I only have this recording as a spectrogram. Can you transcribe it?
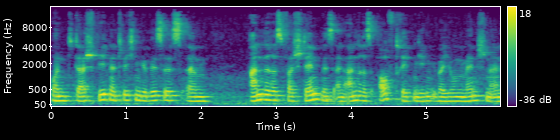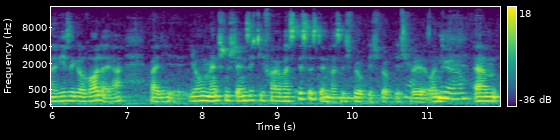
Und da spielt natürlich ein gewisses ähm, anderes Verständnis, ein anderes Auftreten gegenüber jungen Menschen eine riesige Rolle, ja, weil die jungen Menschen stellen sich die Frage, was ist es denn, was ich wirklich, wirklich ja. will? Und ja. ähm,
